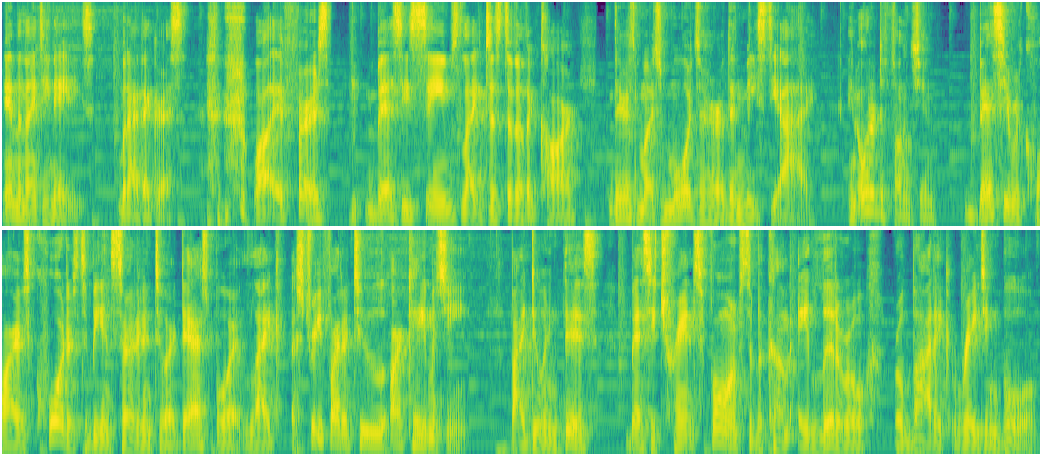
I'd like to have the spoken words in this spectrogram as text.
in the 1980s. But I digress. While at first, Bessie seems like just another car, there's much more to her than meets the eye. In order to function, Bessie requires quarters to be inserted into her dashboard like a Street Fighter II arcade machine. By doing this, Bessie transforms to become a literal robotic raging bull.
